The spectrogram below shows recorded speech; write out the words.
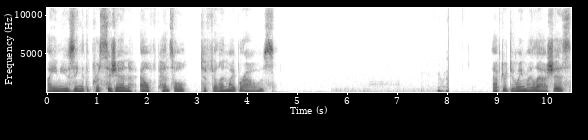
I am using the Precision e.l.f. pencil to fill in my brows. After doing my lashes,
